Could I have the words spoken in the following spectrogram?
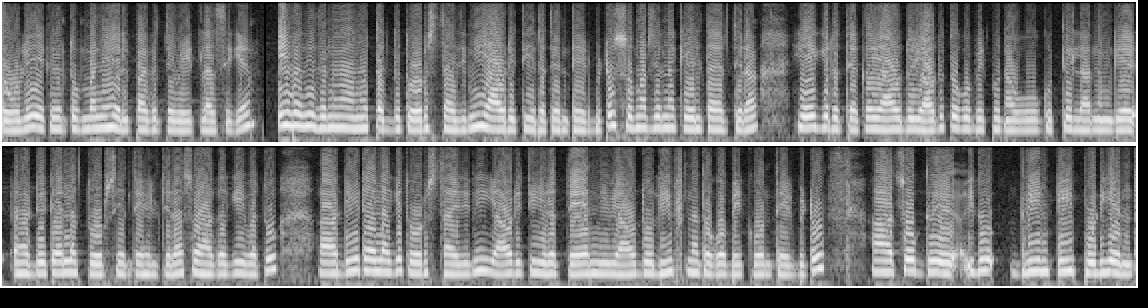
ತಗೊಳ್ಳಿ. ಯಾಕಂದರೆ ತುಂಬಾ ಹೆಲ್ಪ್ ಆಗುತ್ತೆ ವೆಯ್ಟ್ ಲಾಸಿಗೆ ಇವಾಗ ಇದನ್ನು ನಾನು ತೆಗೆದು ತೋರಿಸ್ತಾ ಇದ್ದೀನಿ, ಯಾವ ರೀತಿ ಇರುತ್ತೆ ಅಂತ ಹೇಳ್ಬಿಟ್ಟು. ಸುಮಾರು ಜನ ಕೇಳ್ತಾ ಇರ್ತೀರಾ, ಹೇಗಿರುತ್ತೆ ಅಕ್ಕ, ಯಾವುದು ಯಾವುದು ತಗೋಬೇಕು ನಾವು ಗೊತ್ತಿಲ್ಲ, ನಮಗೆ ಡೀಟೇಲಾಗಿ ತೋರಿಸಿ ಅಂತ ಹೇಳ್ತೀರಾ? ಸೊ ಹಾಗಾಗಿ ಇವತ್ತು ಡೀಟೇಲಾಗಿ ತೋರಿಸ್ತಾ ಇದ್ದೀನಿ, ಯಾವ ರೀತಿ ಇರುತ್ತೆ, ನೀವು ಯಾವುದು ಲೀಫ್ನ ತಗೋಬೇಕು ಅಂತ ಹೇಳ್ಬಿಟ್ಟು. ಸೊ ಇದು ಗ್ರೀನ್ ಟೀ ಪುಡಿ ಅಂತ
